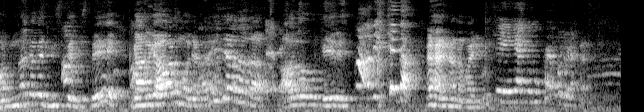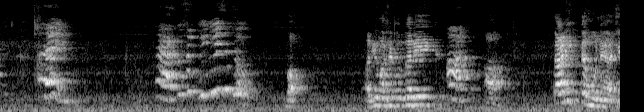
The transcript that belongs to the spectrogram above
ঝর্ণা জলে ভিজতে ভিজতে গান গাওয়ার মজাটাই যে আলাদা। আলো কেড়ে আদিক্ষেতা হ্যাঁ না না মাইরি বলছি মুখ খারাপ করবে না। এই, হ্যাঁ, কি আজকে মাসে কত তারিখ? তারিখটা মনে আছে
